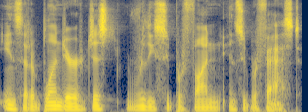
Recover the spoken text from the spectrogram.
inside of Blender just really super fun and super fast.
